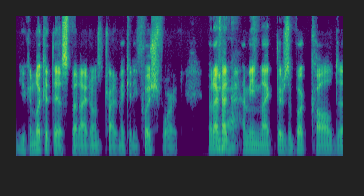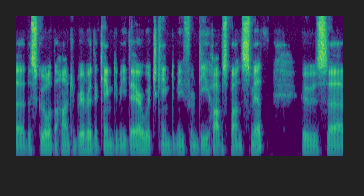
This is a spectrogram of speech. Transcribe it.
you can look at this but i don't try to make any push for it but i've Yeah. had i mean like there's a book called uh, the school of the haunted river that came to me there which came to me from dee Hobsbawn-Smith who's uh,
